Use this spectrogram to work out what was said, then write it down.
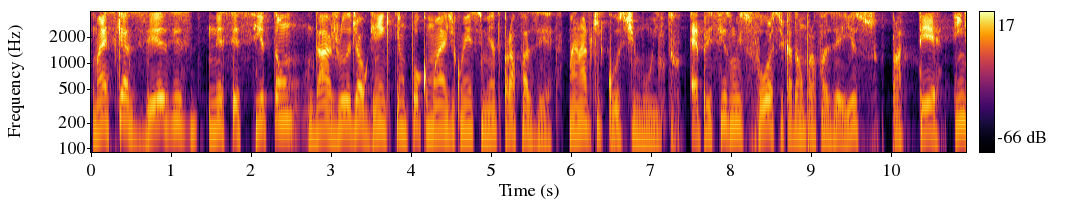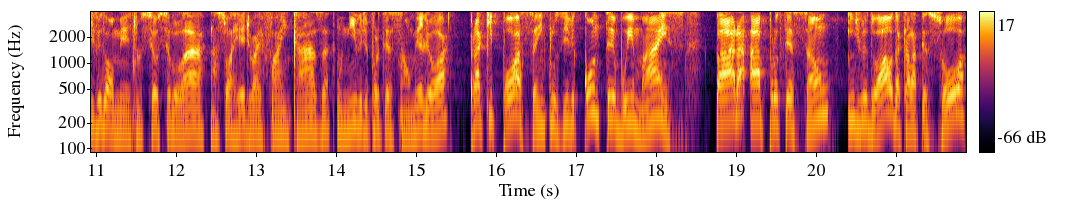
mas que às vezes necessitam da ajuda de alguém que tem um pouco mais de conhecimento para fazer, mas nada que custe muito. É preciso um esforço de cada um para fazer isso, para ter individualmente no seu celular, na sua rede Wi-Fi em casa, um nível de proteção melhor, para que possa inclusive contribuir mais para a proteção individual daquela pessoa,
